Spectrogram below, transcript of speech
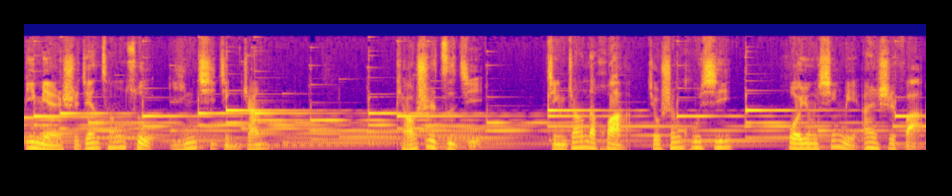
避免时间仓促引起紧张。调试自己，紧张的话就深呼吸，或用心理暗示法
